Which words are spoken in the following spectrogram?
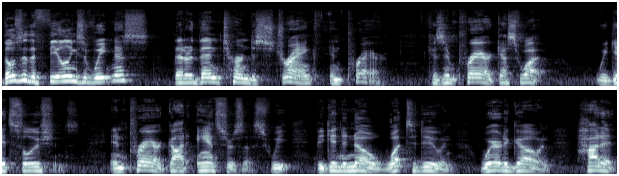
Those are the feelings of weakness that are then turned to strength in prayer. Because in prayer, guess what? We get solutions. In prayer, God answers us. We begin to know what to do and where to go and how to,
